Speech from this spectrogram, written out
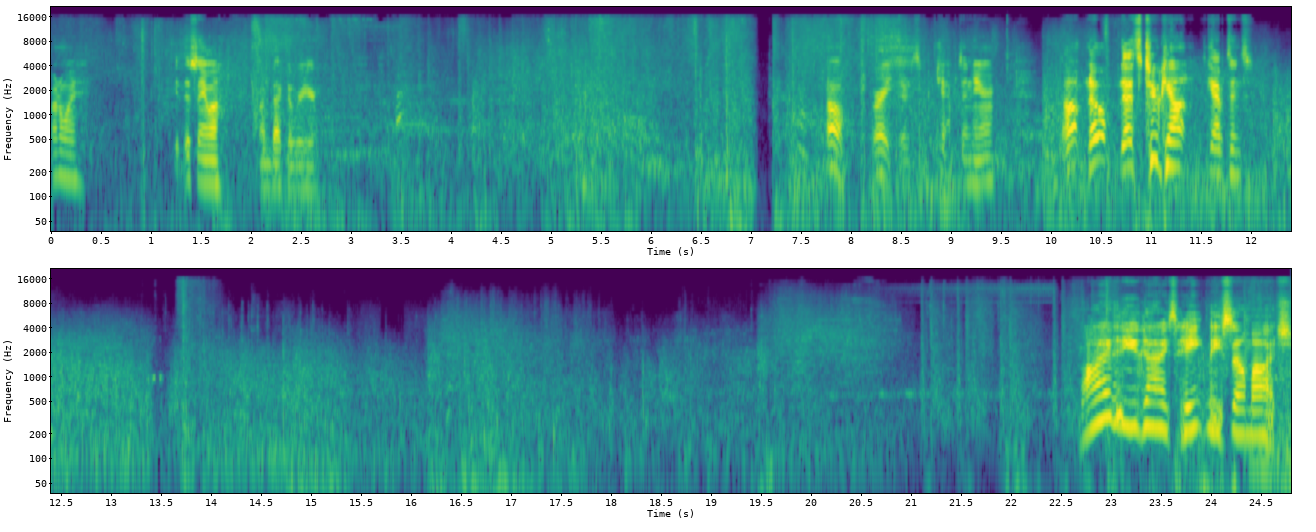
Run away. Get this ammo. Run back over here. Oh, right. There's a captain here. Oh, nope. That's two count captains. Why do you guys hate me so much?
